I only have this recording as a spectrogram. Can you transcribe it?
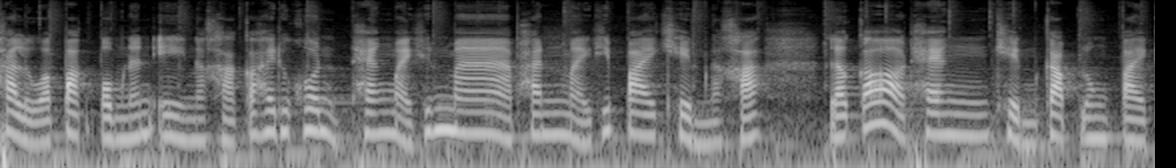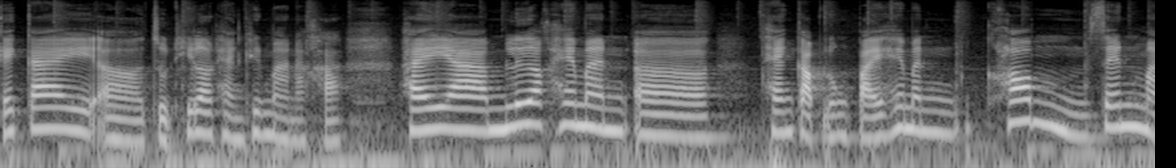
ค่ะ หรือว่าปักปมนั่นเองนะคะ ก็ให้ทุกคนแทงไหมขึ้นมา พันไหมที่ปลายเข็มนะคะ แล้วก็แทงเข็มกลับลงไปใกล้ๆจุดที่เราแทงขึ้นมานะคะ พยายามเลือกให้มันแทงกลับลงไปให้มันคล่อมเส้นไหม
